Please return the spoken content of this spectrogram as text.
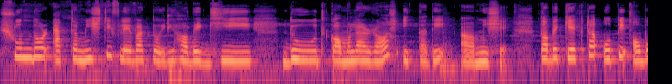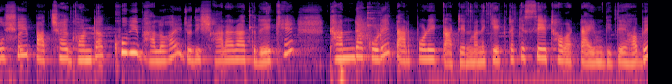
সুন্দর একটা মিষ্টি ফ্লেভার তৈরি হবে ঘি, দুধ, কমলার রস ইত্যাদি মিশে। তবে কেকটা অতি অবশ্যই পাঁচ ছয় ঘণ্টা খুবই ভালো হয় যদি সারা রাত রেখে ঠান্ডা করে তারপরে কাটেন। মানে কেকটাকে সেট হওয়ার টাইম দিতে হবে।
